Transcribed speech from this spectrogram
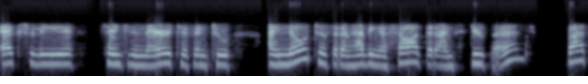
actually changing the narrative into, I notice that I'm having a thought that I'm stupid, but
